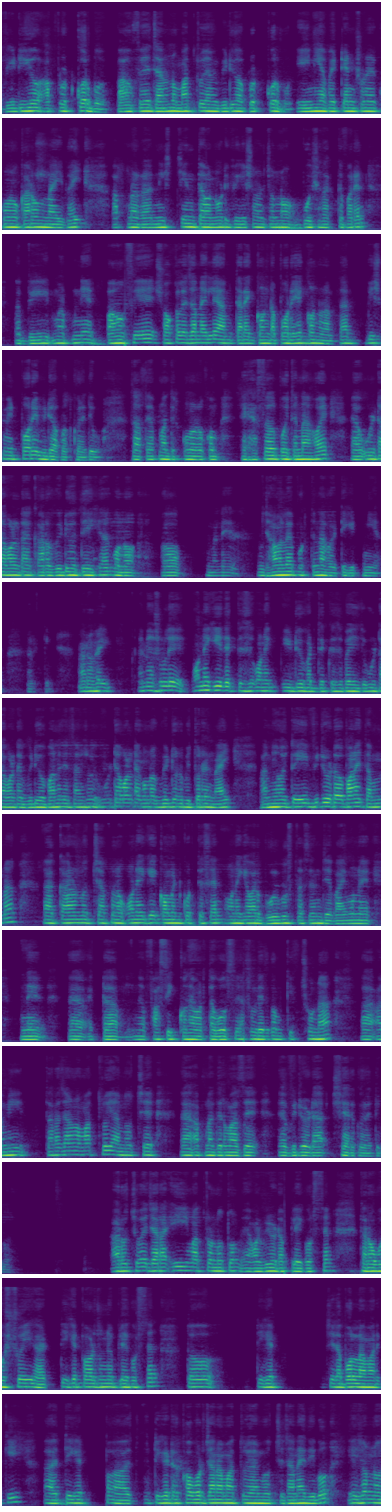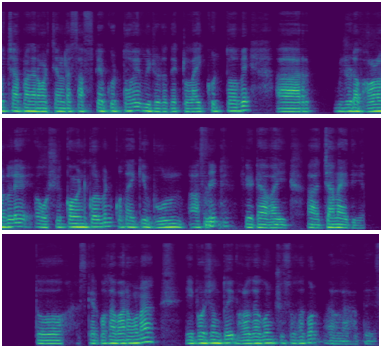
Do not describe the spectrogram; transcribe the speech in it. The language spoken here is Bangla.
ভিডিও আপলোড করব। বাহুফে জানানো মাত্রই আমি ভিডিও আপলোড করব। এই নিয়ে ভাই টেনশনের কোনো কারণ নাই ভাই। আপনারা নিশ্চিন্তে আমার নোটিফিকেশনের জন্য বসে থাকতে পারেন। আপনি বাহুফে সকালে জানাইলে আমি তার এক ঘণ্টা পরে, এক ঘণ্টা তার বিশ মিনিট পরে ভিডিও আপলোড করে দেবো। যাতে আপনাদের কোনো রকম হ্যাসেল বইতে না হয়। উল্টা পাল্টা কারও ভিডিও দেখা কোনো মানে ঝামেলায় পড়তে না হয় টিকিট নিয়ে আর কি। আর ভাই আমি আসলে অনেকেই দেখতেছি, অনেক ইউটিউবার দেখতেছি, ভাই, যে উল্টাপাল্টা ভিডিও বানাইতেছে আমি আসলে উল্টাপাল্টা কোনো ভিডিওর ভিতরে নাই। আমি হয়তো এই ভিডিওটাও বানাইতাম না। কারণ হচ্ছে আপনারা অনেকেই কমেন্ট করতেছেন, অনেকে আবার ভুল বুঝতেছেন যে, ভাই, মনে মানে একটা ফাসিক কথাবার্তা বলছে। আসলে এরকম কিচ্ছু না। আমি, তারা জানানো মাত্রই আমি হচ্ছে আপনাদের মাঝে ভিডিওটা শেয়ার করে দিব। আর হচ্ছে, ভাই, যারা এই মাত্র নতুন, আমার ভিডিওটা প্লে করছেন, তারা অবশ্যই টিকিট পাওয়ার জন্য প্লে করছেন। তো টিকিট যেটা বললাম আর কি টিকিট টিকিটের খবর জানা মাত্রই আমি হচ্ছে জানাই দিব। এই জন্য হচ্ছে আপনাদের আমার চ্যানেলটা সাবস্ক্রাইব করতে হবে, ভিডিওটাতে একটা লাইক করতে হবে। আর ভিডিওটা ভালো লাগলে অবশ্যই কমেন্ট করবেন, কোথায় কি ভুল আছে সেটা ভাই জানাই দিবেন। তো আজকের কথা বাড়াবো না, এই পর্যন্তই, ভালো থাকুন, সুস্থ থাকুন, আল্লাহ হাফেজ।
